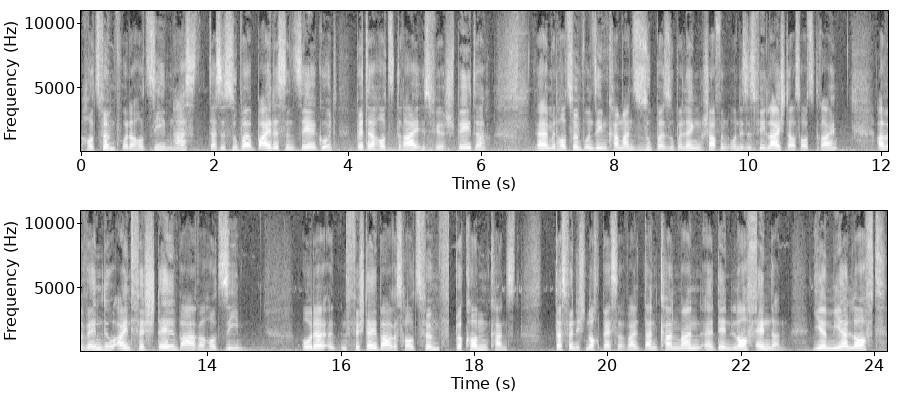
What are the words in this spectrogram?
Holz 5 oder Holz 7 hast, das ist super, beides sind sehr gut. Bitte, Holz 3 ist für später. Äh, mit Holz 5 und 7 kann man super, super Längen schaffen und es ist viel leichter als Holz 3. Aber wenn du ein verstellbares Holz 7 oder ein verstellbares Holz 5 bekommen kannst, das finde ich noch besser, weil dann kann man äh, den Loft ändern. Je mehr Loft,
